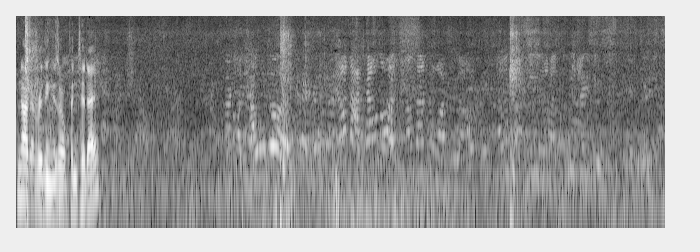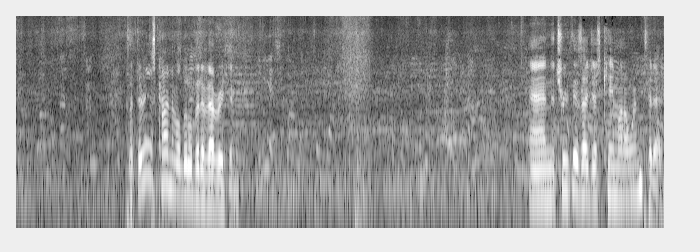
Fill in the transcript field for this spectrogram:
Not everything is open today. But there is kind of a little bit of everything. And the truth is, I just came on a whim today.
